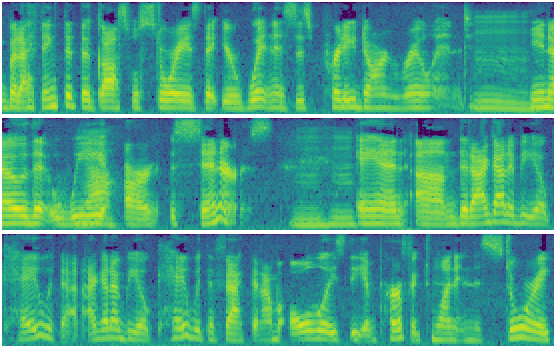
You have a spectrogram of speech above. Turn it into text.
but I think that the gospel story is that your witness is pretty darn ruined. Mm. You know, that we yeah. are sinners. Mm-hmm. And um, that I got to be okay with that. I got to be okay with the fact that I'm always the imperfect one in this story,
